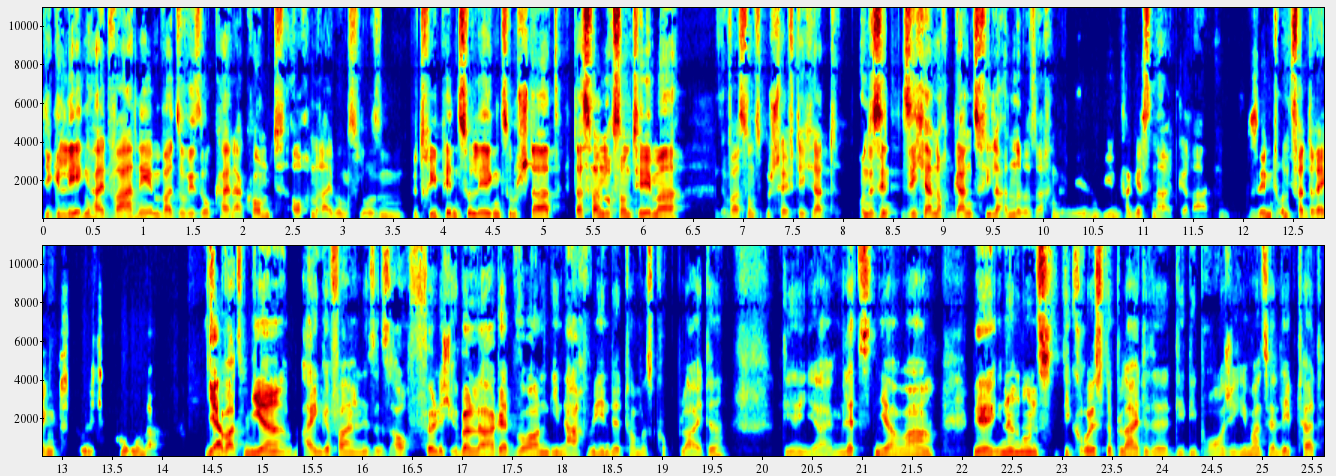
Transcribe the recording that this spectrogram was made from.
die Gelegenheit wahrnehmen, weil sowieso keiner kommt, auch einen reibungslosen Betrieb hinzulegen zum Start. Das war noch so ein Thema, was uns beschäftigt hat. Und es sind sicher noch ganz viele andere Sachen gewesen, die in Vergessenheit geraten sind und verdrängt durch Corona. Ja, was mir eingefallen ist, ist auch völlig überlagert worden, die Nachwehen der Thomas Cook-Pleite, die ja im letzten Jahr war. Wir erinnern uns, die größte Pleite, die die Branche jemals erlebt hat.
